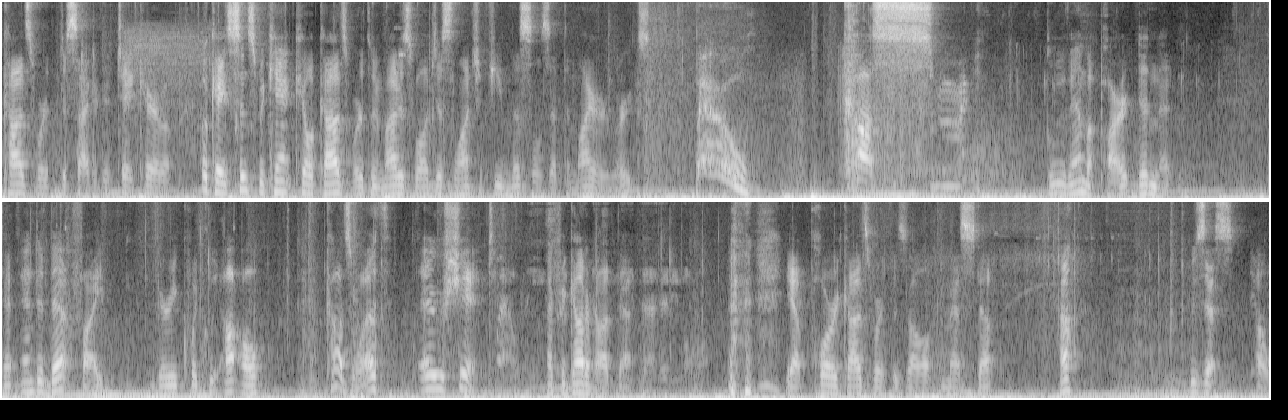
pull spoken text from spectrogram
Codsworth decided to take care of him. Okay, since we can't kill Codsworth, we might as well just launch a few missiles at the Mirelurks. Boom! Cosm Blew them apart, didn't it? That ended that fight very quickly. Uh-oh. Codsworth? Oh shit. I forgot about that. yeah, poor Codsworth is all messed up. Huh? Who's this? Oh,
